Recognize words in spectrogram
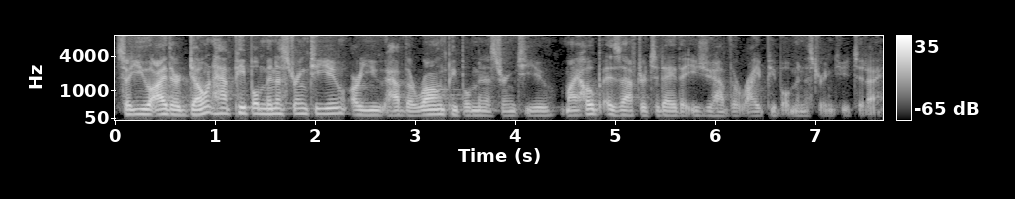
So you either don't have people ministering to you or you have the wrong people ministering to you. My hope is after today that you have the right people ministering to you today.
